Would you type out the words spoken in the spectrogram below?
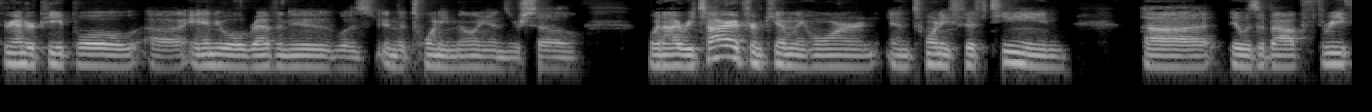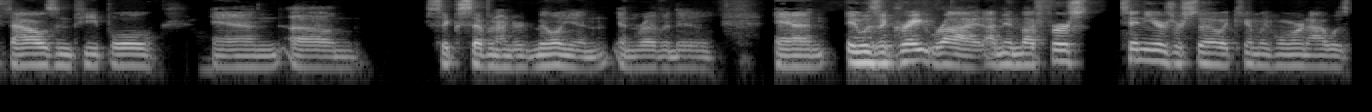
300 people. Uh, annual revenue was in the 20 millions or so. When I retired from Kimley Horn in 2015, uh, it was about 3,000 people and um, six, 700 million in revenue. And it was a great ride. I mean, my first 10 years or so at Kimley Horn, I was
